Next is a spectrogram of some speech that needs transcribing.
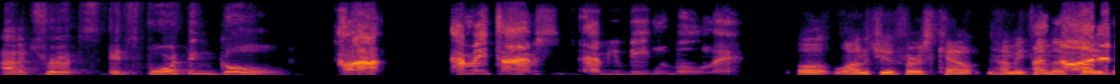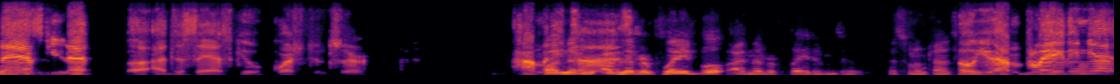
out of trips. It's fourth and goal. Clock. How many times have you beaten Bull, man? Well, why don't you first count how many I, times no, I played? No, I played didn't ball? ask you that. Uh, I just asked you a question, sir. How Oh, many I've never, times? I've never played bull. I've never played him, dude. That's what I'm trying to tell oh, you. you haven't played him yet?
